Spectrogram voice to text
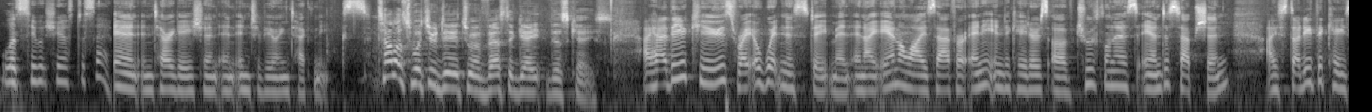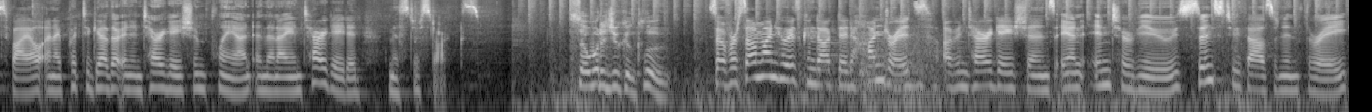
let's see what she has to say. And interrogation and interviewing techniques. Tell us what you did to investigate this case. I had the accused write a witness statement and I analyzed that for any indicators of truthfulness and deception. I studied the case file and I put together an interrogation plan and then I interrogated Mr. Starks. So, what did you conclude? So, for someone who has conducted hundreds of interrogations and interviews since 2003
